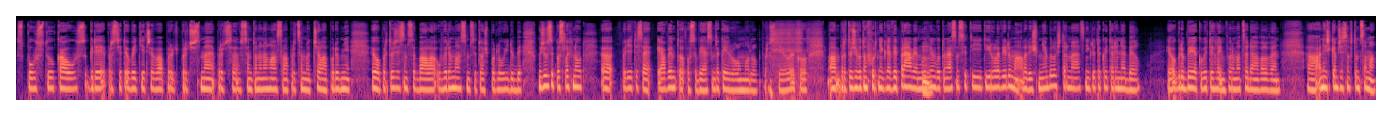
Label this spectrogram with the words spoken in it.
spoustu kaus, kdy prostě ty oběti třeba proč, proč jsme, proč se, jsem to nenahlásila, proč jsem mlčela a podobně, jo, protože jsem se bála, uvědomila jsem si to až po dlouhé době. Můžou si poslechnout, uh, podívejte se, já vím to o sobě, já jsem takový role model prostě, jo, jako, a protože o tom furt někde vyprávím, mluvím hmm. o tom, já jsem si ty role vědomá, ale když mě bylo 14, nikdo takový tady nebyl jo, kdo by jakoby tyhle informace dával ven. A neříkám, že jsem v tom sama,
